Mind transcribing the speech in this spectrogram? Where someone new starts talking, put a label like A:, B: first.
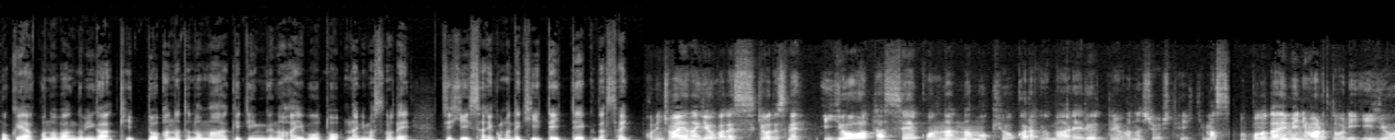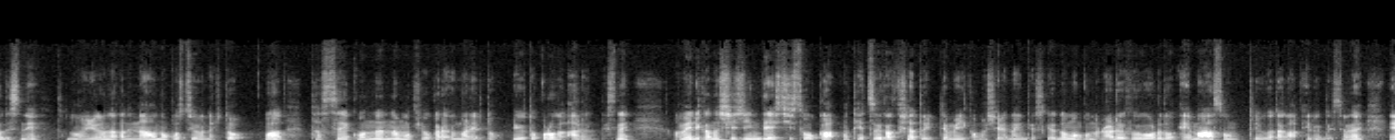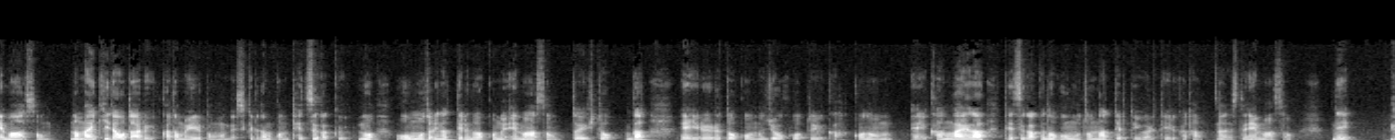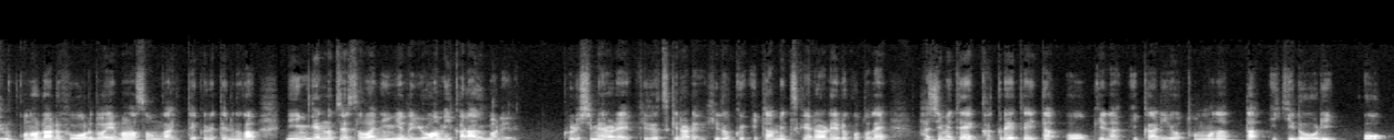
A: 僕やこの番組がきっとあなたのマーケティングの相棒となりますので、ぜひ最後まで聞いていってください。
B: こんにちは、柳岡です。今日はですね、偉業は達成困難な目標から生まれるという話をしていきます。この題名にもある通り、偉業ですね、その世の中で名を残すような人は達成困難な目標から生まれるというところがあるんですね。アメリカの詩人で思想家、まあ、哲学者と言ってもいいかもしれないんですけれどもこのラルフ・ウォルド・エマーソンという方がいるんですよね。エマーソン。名前聞いたことある方もいると思うんですけれどもこの哲学の大元になっているのはこのエマーソンという人が、えー、いろいろとこの情報というかこの、えー、考えが哲学の大元になっていると言われている方なんですねエマーソン。でこのラルフ・ウォルド・エマーソンが言ってくれているのが人間の強さは人間の弱みから生まれる。苦しめられ傷つけられひどく痛めつけられることで初めて隠れていた大きな怒りを伴った憤りを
